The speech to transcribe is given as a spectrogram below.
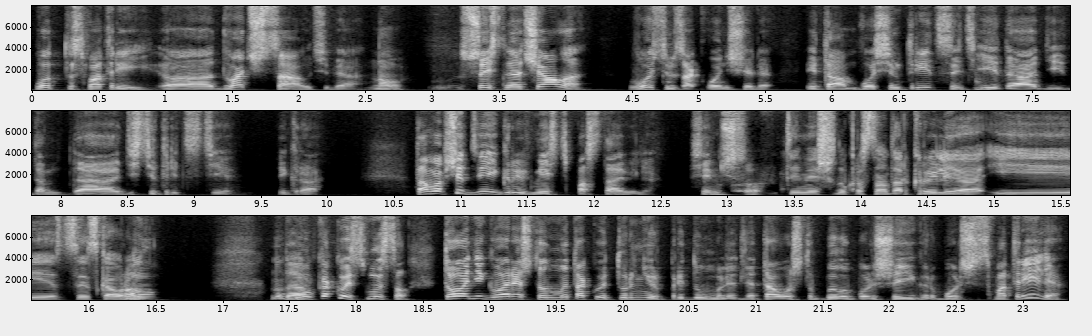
Вот, ты смотри, э, два часа у тебя, ну, 6 начала, 8 закончили и там 8.30 и до, там, до 10.30 игра. Там вообще две игры вместе поставили. 7 часов. Ты имеешь в виду Краснодар Крылья и ЦСКА Урал? Ну, ну да. Ну какой смысл? То они говорят, что мы такой турнир придумали для того, чтобы было больше игр, больше смотрели,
